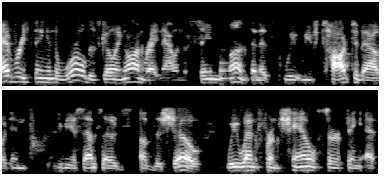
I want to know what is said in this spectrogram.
Everything in the world is going on right now in the same month, and it's we, we've talked about in previous episodes of the show. We went from channel surfing at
